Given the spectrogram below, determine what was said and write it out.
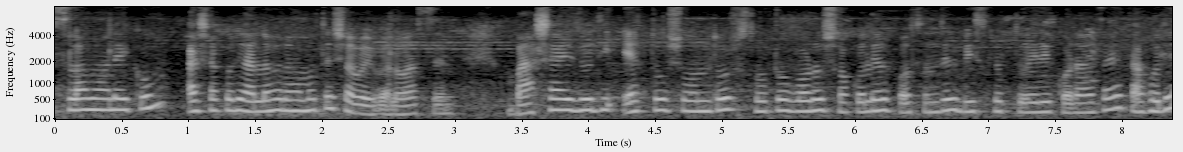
আসসালামু আলাইকুম। আশা করি আল্লাহর রহমতে সবাই ভালো আছেন। বাসায় যদি এত সুন্দর ছোট বড় সকলের পছন্দের বিস্কুট তৈরি করা যায়, তাহলে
